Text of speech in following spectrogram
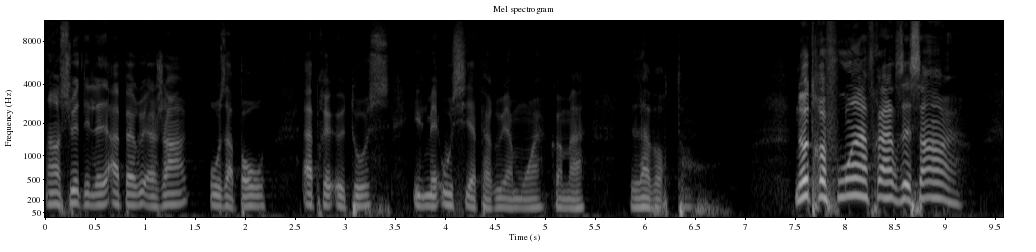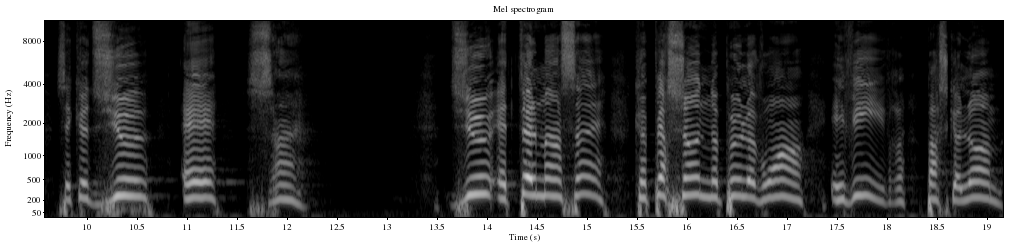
Ensuite, il est apparu à Jacques, aux apôtres. Après eux tous, il m'est aussi apparu à moi comme à l'avorton. Notre foi, frères et sœurs, c'est que Dieu est saint. Dieu est tellement saint que personne ne peut le voir et vivre parce que l'homme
